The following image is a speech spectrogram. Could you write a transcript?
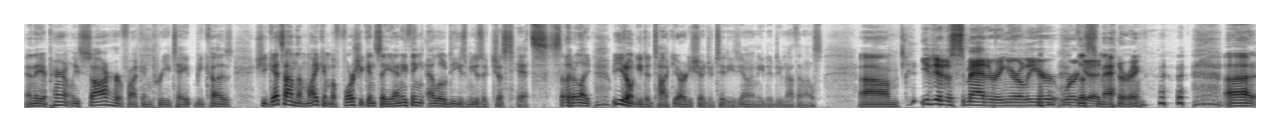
And they apparently saw her fucking pre tape because she gets on the mic and before she can say anything, LOD's music just hits. So they're like, you don't need to talk. You already showed your titties. You don't need to do nothing else. Um, You did a smattering earlier. We're the good. smattering. uh,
